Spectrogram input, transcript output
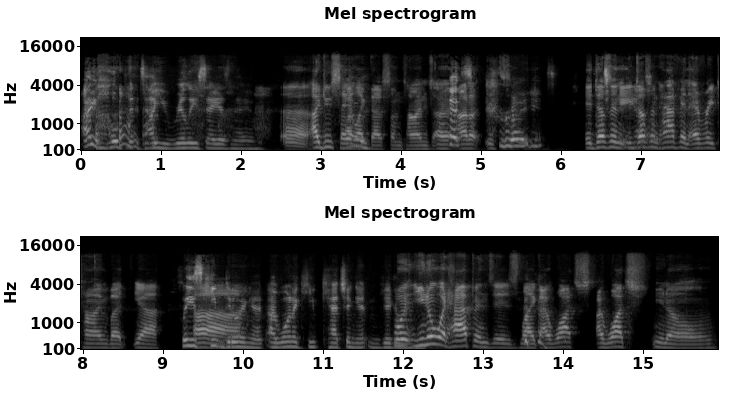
I hope that's how you really say his name. Uh, I do say it like that sometimes. I, I don't. It's, it doesn't. It doesn't happen every time, but yeah. Please Uh, keep doing it. I want to keep catching it and giggling. Well, you know what happens is like I watch, I watch, you know,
